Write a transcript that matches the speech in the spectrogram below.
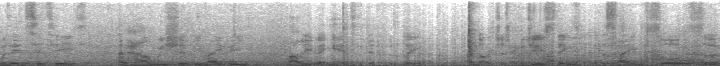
within cities and how we should be maybe valuing it differently and not just producing the same sorts of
